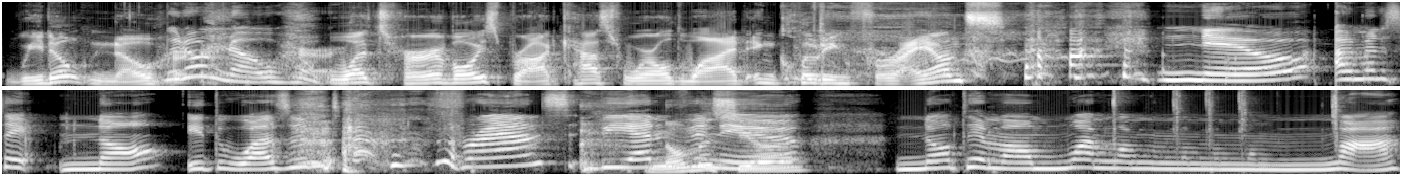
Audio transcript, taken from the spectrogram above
we don't know her. We don't know her. What's her voice broadcast worldwide, including France? no, I'm gonna say no, it wasn't. France, bienvenue. monsieur. Moi, moi, moi, moi, moi.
